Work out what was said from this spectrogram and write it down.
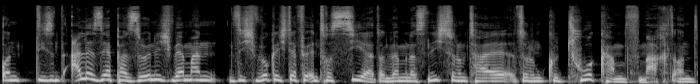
und die sind alle sehr persönlich, wenn man sich wirklich dafür interessiert und wenn man das nicht zu einem Teil, zu einem Kulturkampf macht. Und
